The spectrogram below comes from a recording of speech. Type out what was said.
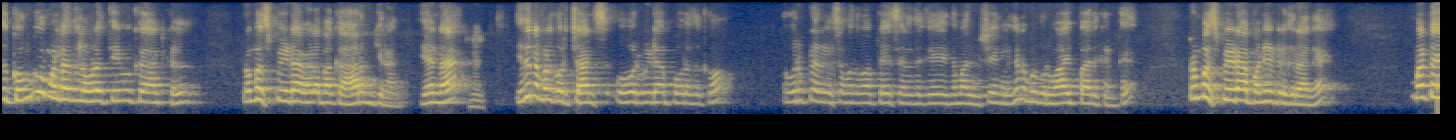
இந்த கொங்கு மண்டலத்தில் உள்ள திமுக ஆட்கள் ரொம்ப ஸ்பீடாக வேலை பார்க்க ஆரம்பிக்கிறாங்க. ஏன்னா. இது நம்மளுக்கு ஒரு சான்ஸ் ஒவ்வொரு வீடாக போகிறதுக்கும் உறுப்பினர்கள் சம்மந்தமாக பேசுகிறதுக்கு இந்த மாதிரி விஷயங்களுக்கு நம்மளுக்கு ஒரு வாய்ப்பாக இருக்குன்ட்டு ரொம்ப ஸ்பீடாக பண்ணிகிட்டு இருக்கிறாங்க. பட்டு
